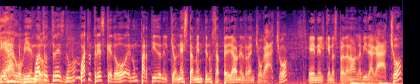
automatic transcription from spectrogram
¿Qué hago viendo? 4-3, ¿no? 4-3 quedó en un partido en el que honestamente nos apedrearon el rancho gacho, en el que nos perdonaron la vida gacho,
